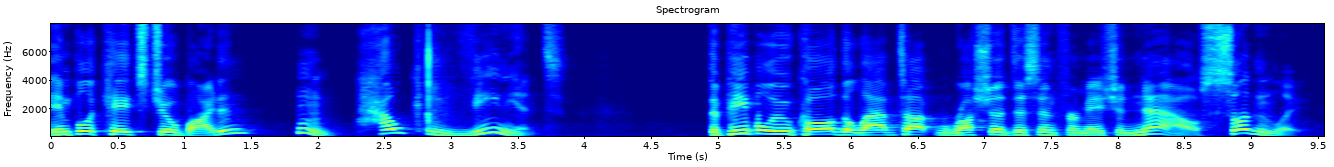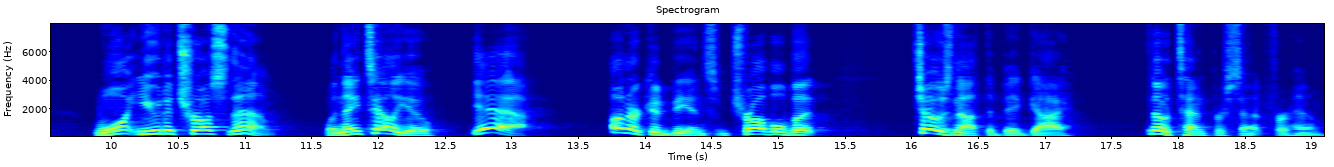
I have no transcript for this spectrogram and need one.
implicates Joe Biden? Hmm, how convenient. The people who called the laptop Russia disinformation now suddenly want you to trust them when they tell you, yeah, Hunter could be in some trouble, but Joe's not the big guy. No 10% for him.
